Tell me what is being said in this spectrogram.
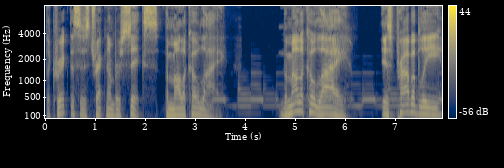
The Krik. This is track number six, The Moloko Lie. The Moloko Lie is probably,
